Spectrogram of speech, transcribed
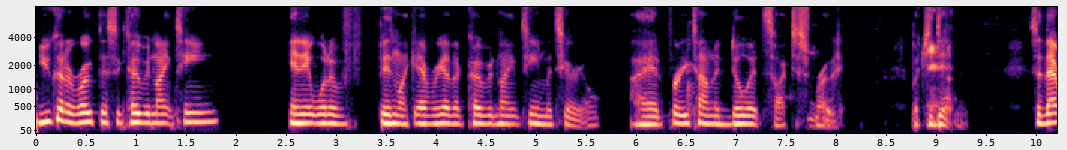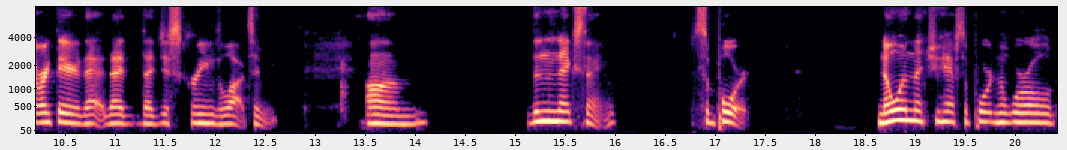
You could have wrote this in COVID nineteen, and it would have been like every other COVID nineteen material. I had free time to do it, so I just wrote it. But you yeah. didn't. So that right there, that that that just screams a lot to me. Um, then the next thing, support. Knowing that you have support in the world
